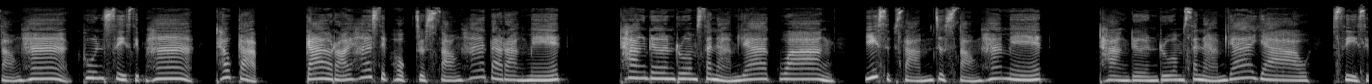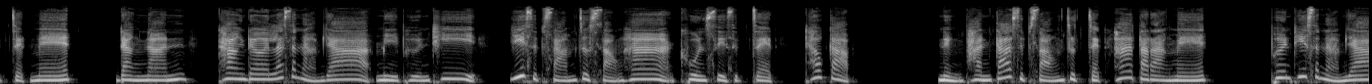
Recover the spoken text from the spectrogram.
21.25 คูณ 45 เท่ากับ 956.25 ตารางเมตร ทางเดินรวมสนามหญ้ากว้าง 23.25 เมตร ทางเดินรวมสนามหญ้ายาว 47 เมตร ดังนั้นทางเดินและสนามหญ้ามีพื้นที่ 23.25 คูณ 47 เท่ากับ 1,092.75 ตารางเมตร พื้นที่สนามหญ้า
